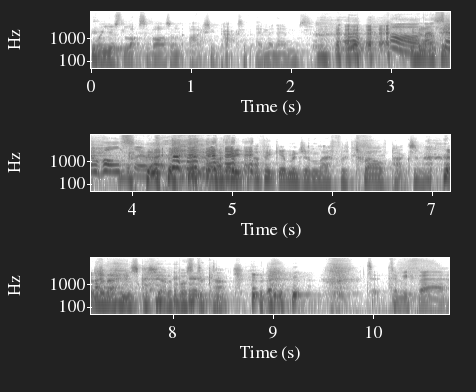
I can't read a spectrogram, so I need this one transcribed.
We used lots of ours on actually packs of M and M's. Oh, I that's think- so wholesome. I think I think Imogen left with twelve packs of M and M's because she had a bus to catch. T- to be fair,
